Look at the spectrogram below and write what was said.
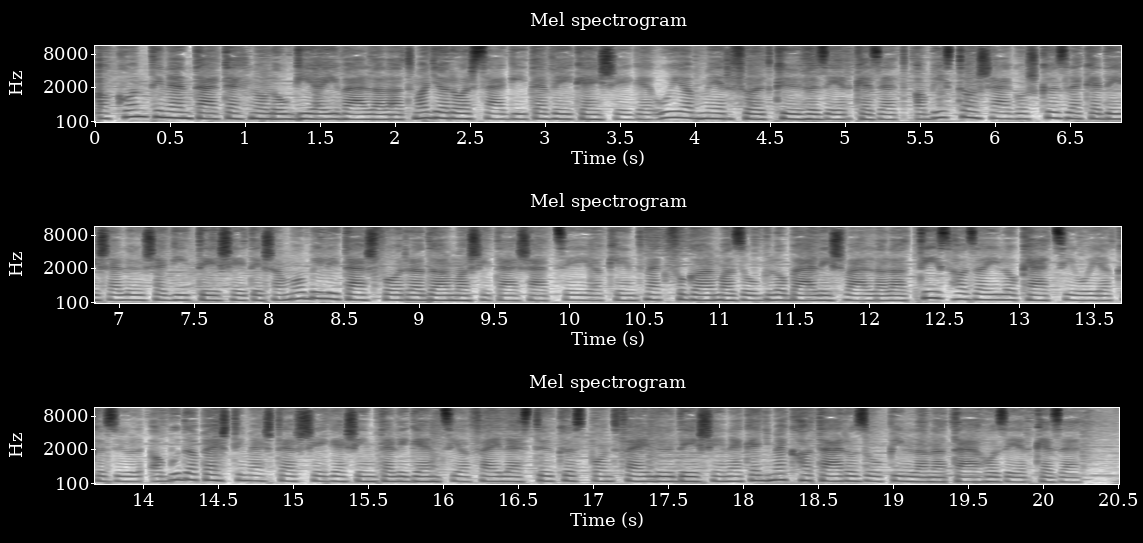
A Continental Technológiai Vállalat magyarországi tevékenysége újabb mérföldkőhöz érkezett, a biztonságos közlekedés elősegítését és a mobilitás forradalmasítását céljaként megfogalmazó globális vállalat 10 hazai lokációja közül a Budapesti Mesterséges Intelligencia Fejlesztő Központ fejlődésének egy meghatározó pillanatához érkezett.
